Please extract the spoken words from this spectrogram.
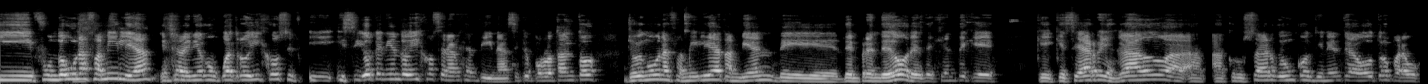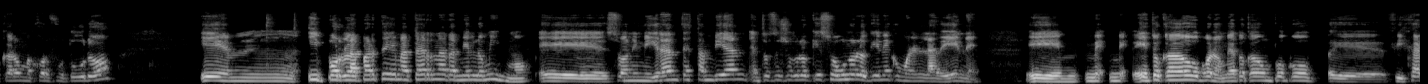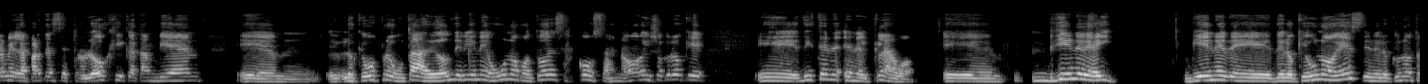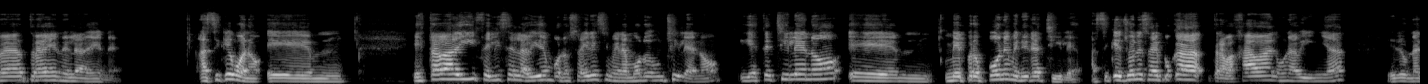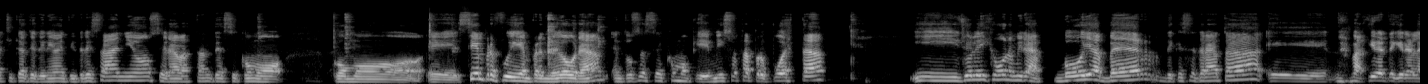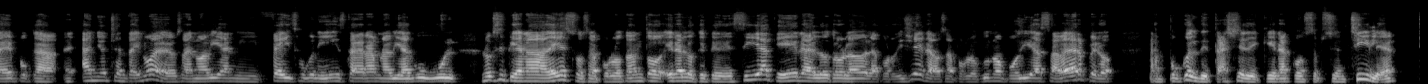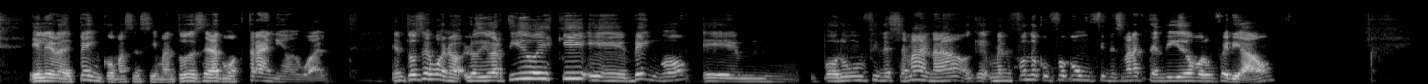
y fundó una familia, ella venía con cuatro hijos y, siguió teniendo hijos en Argentina, así que por lo tanto yo vengo de una familia también de, emprendedores, de gente que, que, se ha arriesgado a, cruzar de un continente a otro para buscar un mejor futuro. Em, y por la parte materna también lo mismo, eh, son inmigrantes también, entonces yo creo que eso uno lo tiene como en el ADN. Eh, me, he tocado, bueno, me ha tocado un poco eh, fijarme en la parte ancestrológica también, em, lo que vos preguntabas, de dónde viene uno con todas esas cosas, ¿no? Y yo creo que eh, diste en, el clavo, eh, viene de ahí, viene de, de, lo que uno es y de lo que uno trae, trae en el ADN. Así que bueno, em, estaba ahí feliz en la vida en Buenos Aires y me enamoro de un chileno. Y este chileno em, me propone venir a Chile. Así que yo en esa época trabajaba en una viña. Era una chica que tenía 23 años, era bastante así como, como eh, siempre fui emprendedora. Entonces es como que me hizo esta propuesta y yo le dije, bueno, mira, voy a ver de qué se trata. Eh, imagínate que era la época, eh, año 89, o sea, no había ni Facebook, ni Instagram, no había Google, no existía nada de eso, o sea, por lo tanto, era lo que te decía que era el otro lado de la cordillera, o sea, por lo que uno podía saber, pero tampoco el detalle de que era Concepción, Chile. Él era de Penco más encima, entonces era como extraño igual. Entonces, bueno, lo divertido es que eh, vengo em, por un fin de semana, que en el fondo fue como un fin de semana extendido por un feriado.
